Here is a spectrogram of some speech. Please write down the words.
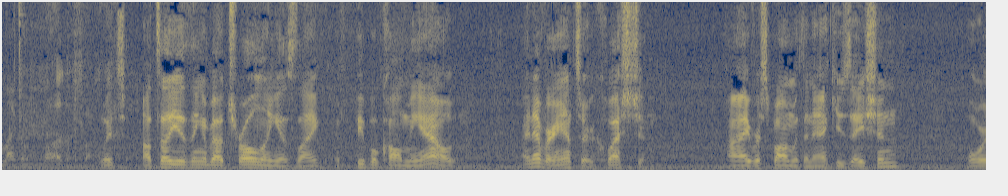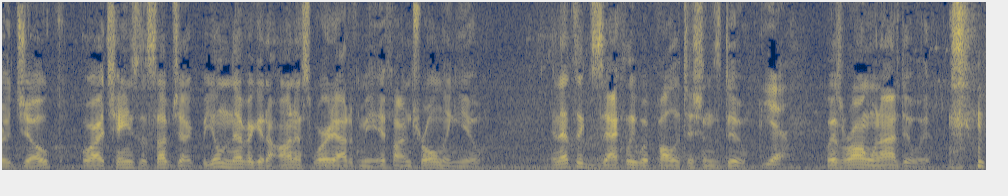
like a motherfucker." Which I'll tell you the thing about trolling is like if people call me out, I never answer a question. I respond with an accusation or a joke or I change the subject, but you'll never get an honest word out of me if I'm trolling you. And that's exactly what politicians do. Yeah. What's wrong when I do it?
